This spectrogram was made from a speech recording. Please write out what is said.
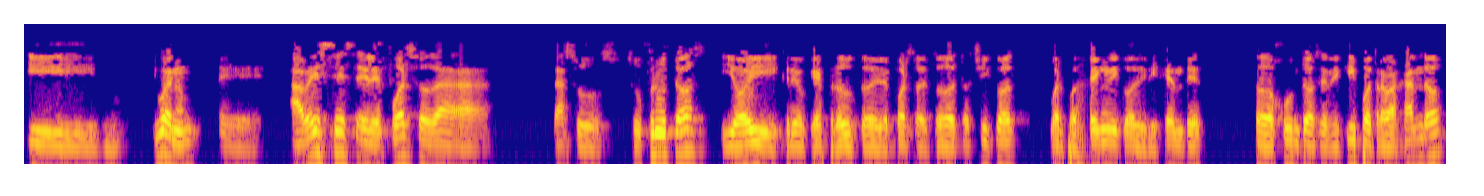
Y, y bueno, eh, a veces el esfuerzo da, da sus, frutos y hoy creo que es producto del esfuerzo de todos estos chicos, cuerpos técnicos, dirigentes, todos juntos en equipo trabajando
